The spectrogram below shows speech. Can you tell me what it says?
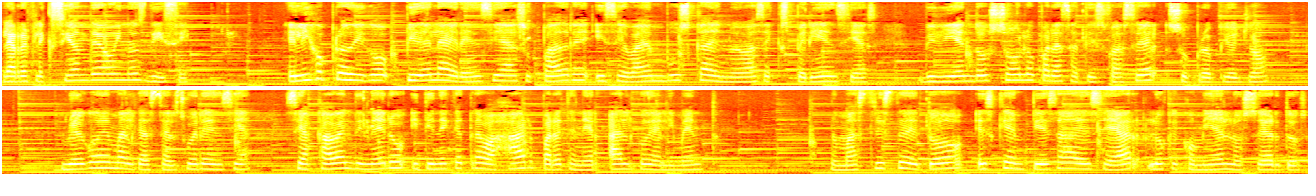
La reflexión de hoy nos dice, el hijo pródigo pide la herencia a su padre y se va en busca de nuevas experiencias, viviendo solo para satisfacer su propio yo. Luego de malgastar su herencia, se acaba el dinero y tiene que trabajar para tener algo de alimento. Lo más triste de todo es que empieza a desear lo que comían los cerdos,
